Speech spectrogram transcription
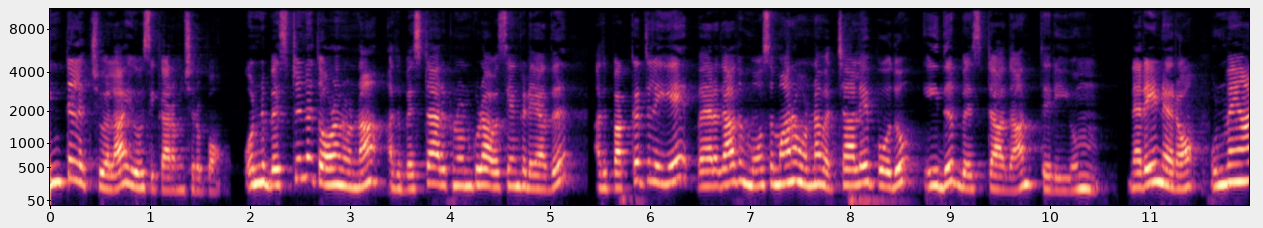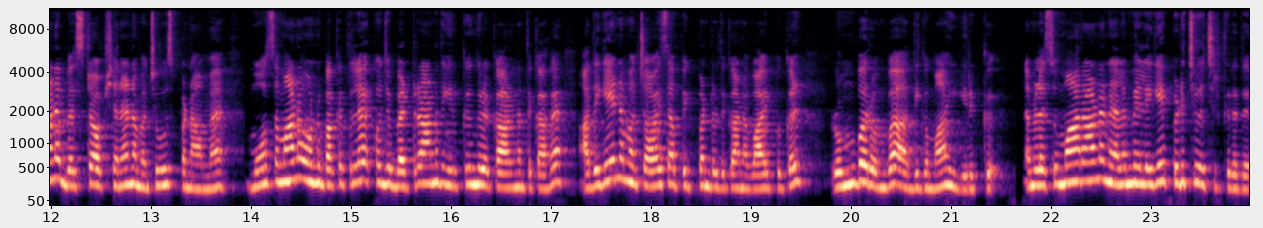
இன்டலெக்சுவலாக யோசிக்க ஆரம்பிச்சிருப்போம். ஒன்று பெஸ்ட்டுன்னு தோணணும்னா அது பெஸ்ட்டாக இருக்கணும்னு கூட அவசியம் கிடையாது. அது பக்கத்திலேயே வேற ஏதாவது மோசமான ஒன்றை வச்சாலே போதும் இது பெஸ்ட்டாக தான் தெரியும். நிறைய நேரம் உண்மையான பெஸ்ட் ஆப்ஷனை நம்ம சூஸ் பண்ணாம மோசமான ஒன்று பக்கத்துல கொஞ்சம் பெட்டரானது இருக்குங்கிற காரணத்துக்காக அதையே நம்ம சாய்ஸா பிக் பண்றதுக்கான வாய்ப்புகள் ரொம்ப ரொம்ப அதிகமா இருக்கு. நம்மள சுமாரான நிலைமையிலேயே பிடிச்சு வச்சிருக்கிறது.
